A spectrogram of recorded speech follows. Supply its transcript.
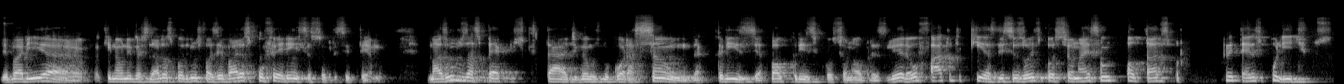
levaria, aqui na universidade nós poderíamos fazer várias conferências sobre esse tema, mas um dos aspectos que está, digamos, no coração da crise, a atual crise constitucional brasileira, é o fato de que as decisões constitucionais são pautadas por critérios políticos.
